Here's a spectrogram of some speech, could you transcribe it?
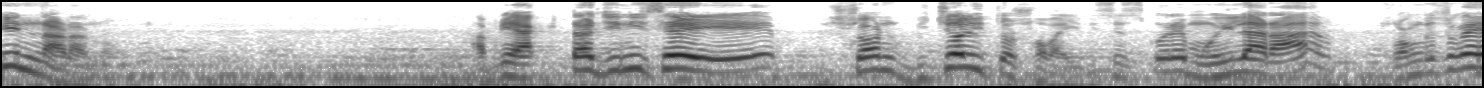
কিন নাড়ানো? আপনি একটা জিনিসে ভীষণ বিচলিত সবাই, বিশেষ করে মহিলারা। সঙ্গে সঙ্গে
